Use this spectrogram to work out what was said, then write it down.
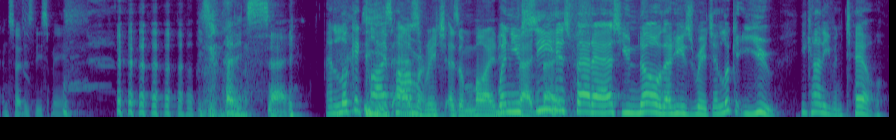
and so does this man. Isn't that insane? And look at He Clive is Palmer. as rich as a mining when you see magnate. his fat ass, you know that he's rich. And look at you. You can't even tell.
